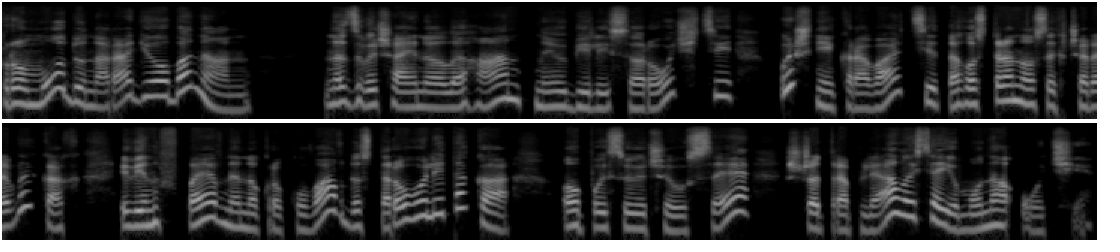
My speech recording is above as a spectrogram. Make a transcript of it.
про моду на радіо Банан. Надзвичайно елегантний у білій сорочці, пишній краватці та гостроносих черевиках він впевнено крокував до старого літака, описуючи усе, що траплялося йому на очі.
